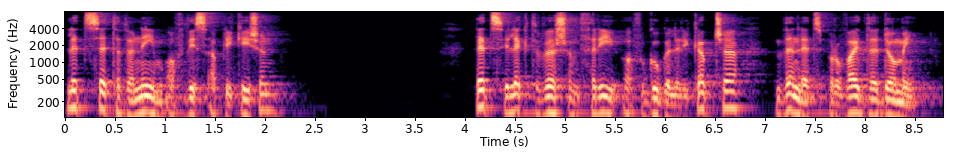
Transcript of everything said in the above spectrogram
Let's set the name of this application Let's select version 3 of Google reCAPTCHA, then let's provide the domain.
